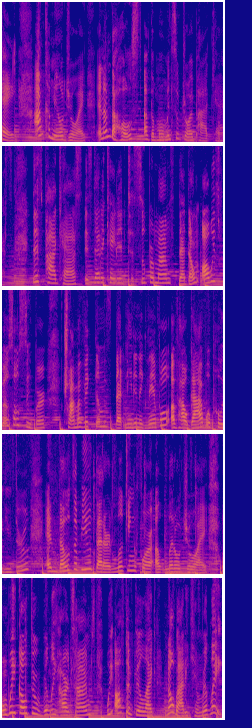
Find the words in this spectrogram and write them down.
Hey, I'm Camille Joy, and I'm the host of the Moments of Joy podcast. This podcast is dedicated to super moms that don't always feel so super, trauma victims that need an example of how God will pull you through, and those of you that are looking for a little joy. When we go through really hard times, we often feel like nobody can relate.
